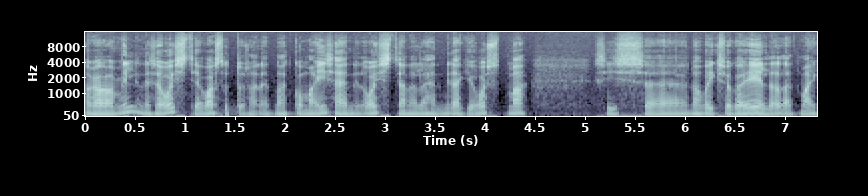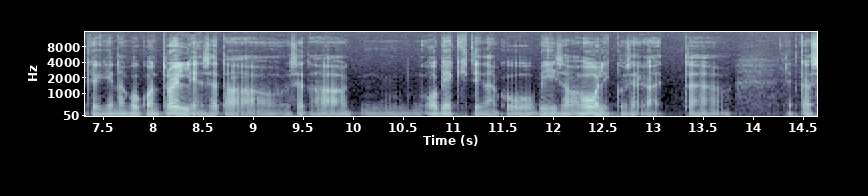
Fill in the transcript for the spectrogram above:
Aga milline see ostja vastutus on, et noh, et kui ma ise nüüd ostjana lähen midagi ostma, siis eh, noh, võiks ju ka eeldada, et ma ikkagi nagu kontrollin seda, seda objekti nagu piisava hoolikusega, et et kas,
